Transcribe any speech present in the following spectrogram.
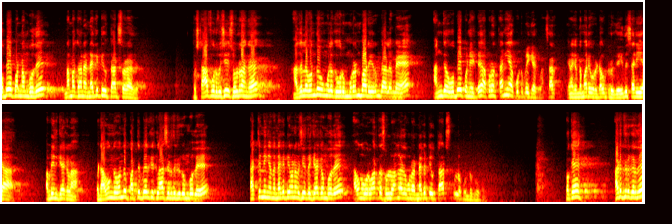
ஒபே பண்ணும்போது நமக்கான நெகட்டிவ் தாட்ஸ் வராது. இப்போ ஸ்டாஃப் ஒரு விஷயம் சொல்கிறாங்க அதில் வந்து உங்களுக்கு ஒரு முரண்பாடு இருந்தாலுமே அங்கே ஒபே பண்ணிவிட்டு அப்புறம் தனியாக கூட்டு போய் கேட்கலாம். சார் எனக்கு இந்த மாதிரி ஒரு டவுட் இருக்குது இது சரியா? அப்படின்னு கேட்கலாம். பட் அவங்க வந்து பத்து பேருக்கு கிளாஸ் எடுத்துகிட்டு இருக்கும்போது டக்குன்னு நீங்கள் அந்த நெகட்டிவான விஷயத்தை கேட்கும்போது அவங்க ஒரு வார்த்தை சொல்லுவாங்க அது உங்களோட நெகட்டிவ் தாட்ஸ்குள்ளே கொண்டு போகும். ஓகே அடுத்து இருக்கிறது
